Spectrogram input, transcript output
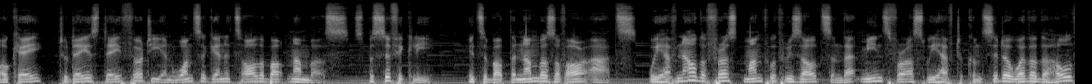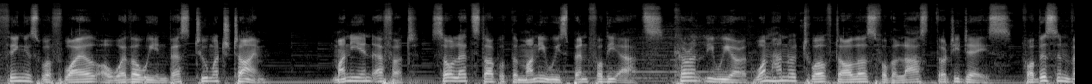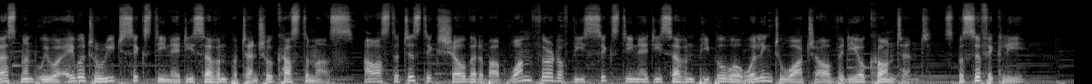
Okay, today is day 30 and once again it's all about numbers. Specifically, it's about the numbers of our ads. We have now the first month with results and that means for us we have to consider whether the whole thing is worthwhile or whether we invest too much time, money and effort. So let's start with the money we spend for the ads. Currently we are at $112 for the last 30 days. For this investment we were able to reach 1687 potential customers. Our statistics show that about one third of these 1687 people were willing to watch our video content. Specifically,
